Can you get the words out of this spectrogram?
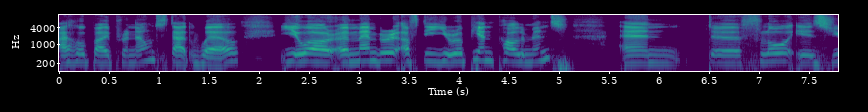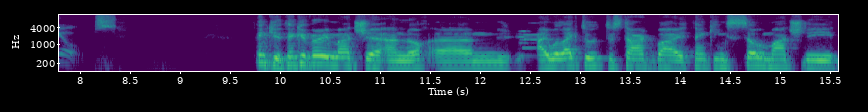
I hope I pronounced that well. You are a member of the European Parliament and the floor is yours. Thank you. Thank you very much, uh, Anne-Laure. Um, I would like to, to start by thanking so much the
